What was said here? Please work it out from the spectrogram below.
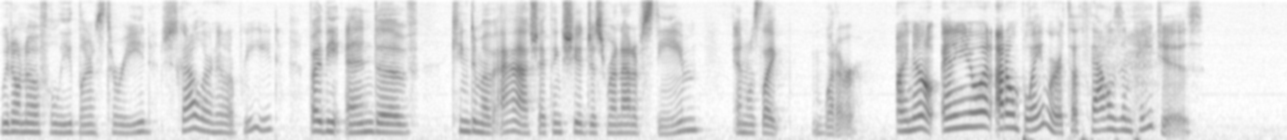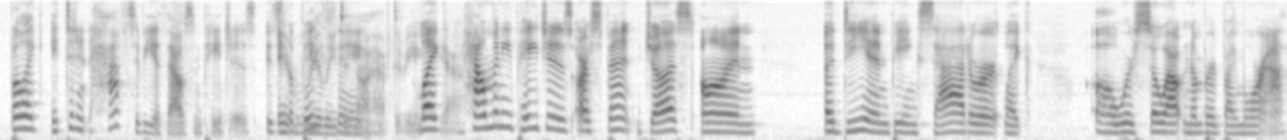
we don't know if Elide learns to read She's got to learn how to read. by the end of Kingdom of Ash I think she had just run out of steam and was like whatever I know. And you know what? I don't blame her. It's a thousand pages. But, like, it didn't have to be a thousand pages. It's It the big really did thing. not have to be, Like, yeah. how many pages are spent just on a being sad or, like, oh, we're so outnumbered by Morath?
